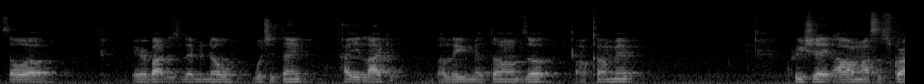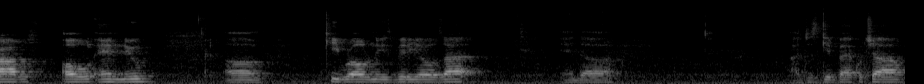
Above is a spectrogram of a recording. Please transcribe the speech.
So uh, everybody just let me know what you think, how you like it. By leaving me a thumbs up or comment. Appreciate all my subscribers, old and new. Um, keep rolling these videos out, and uh, I just get back with y'all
